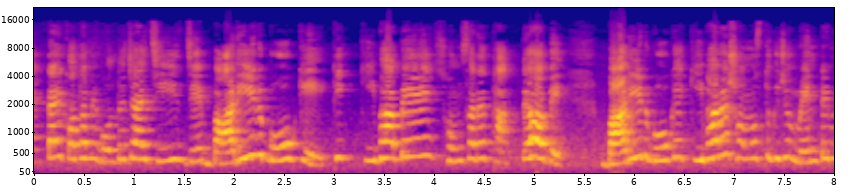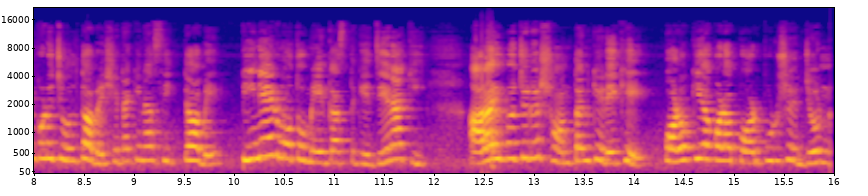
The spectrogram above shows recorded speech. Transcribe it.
একটাই কথা আমি বলতে চাইছি যে, বাড়ির বউকে ঠিক কীভাবে সংসারে থাকতে হবে, বাড়ির বউকে কীভাবে সমস্ত কিছু মেনটেন করে চলতে হবে, সেটা কিনা শিখতে হবে, টিনের মতো মেয়ের কাছ থেকে যে নাকি আড়াই বছরের সন্তানকে রেখে পরকিয়া করা পরপুরুষের জন্য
